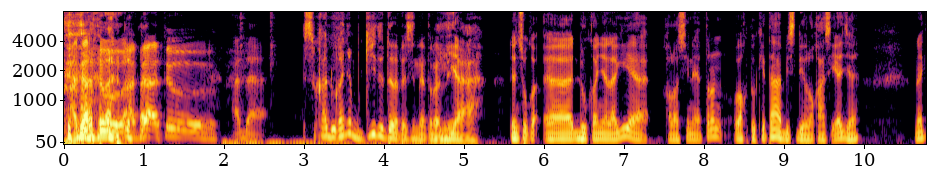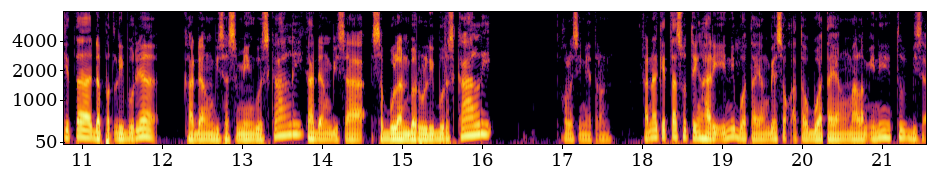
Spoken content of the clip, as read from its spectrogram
ada tuh, ada tuh. ada. Suka dukanya begitu ternyata sinetron. ya. Iya. Dan suka eh, dukanya lagi ya kalau sinetron waktu kita habis di lokasi aja. Nah kita dapat liburnya kadang bisa seminggu sekali, kadang bisa sebulan baru libur sekali. Kalau sinetron. Karena kita syuting hari ini buat tayang besok atau buat tayang malam ini itu bisa.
